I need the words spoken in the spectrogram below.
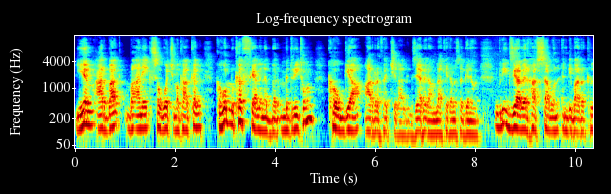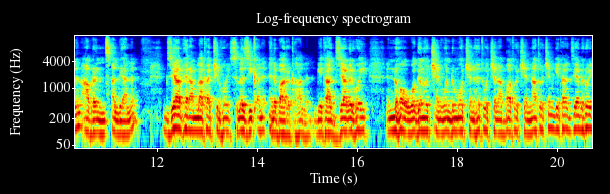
ይህም አርባቅ በአኔቅ ሰዎች መካከል ከሁሉ ከፍ ያለ ነበር። ምድሪቱም ከውጊያ አረፈች ይላል። እግዚአብሔር አምላክ የተመሰገነ ይሁን። እንግዲህ እግዚአብሔር ሀሳቡን እንዲባርክልን አብረን እንጸልያለን። እግዚአብሔር አምላካችን ሆይ ስለዚህ ቀን እንባርክሃለን። ጌታ እግዚአብሔር ሆይ እነሆ ወገኖችን፣ ወንድሞችን፣ እህቶችን፣ አባቶችን፣ እናቶችን ጌታ እግዚአብሔር ሆይ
